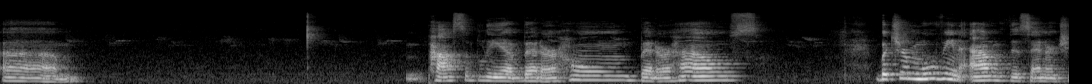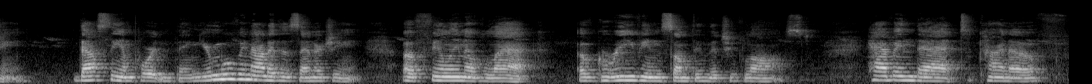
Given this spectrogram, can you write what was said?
Um, possibly a better home, better house. But you're moving out of this energy. That's the important thing. You're moving out of this energy of feeling of lack, of grieving something that you've lost. Having that kind of,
